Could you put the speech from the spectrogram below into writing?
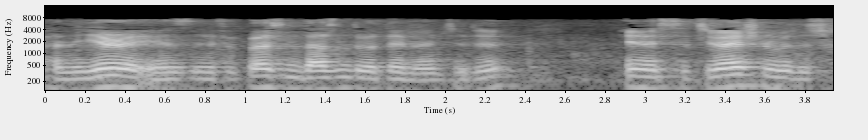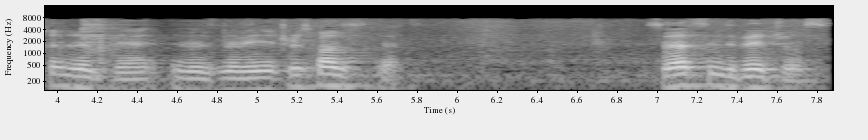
And the Yira is that if a person doesn't do what they're meant to do, in a situation where the Shekhinah is there, then there's an immediate response to that. So that's individuals.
